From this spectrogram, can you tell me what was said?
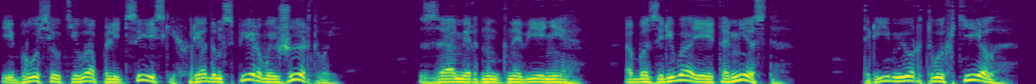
и бросил тела полицейских рядом с первой жертвой. Замер на мгновение, обозревая это место. Три мертвых тела,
